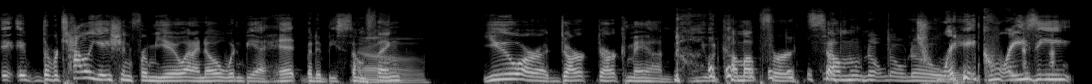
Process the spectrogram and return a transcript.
it, it- the retaliation from you, and I know it wouldn't be a hit, but it'd be something. You are a dark, dark man. You would come up for some no, no, no, no. cra- crazy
